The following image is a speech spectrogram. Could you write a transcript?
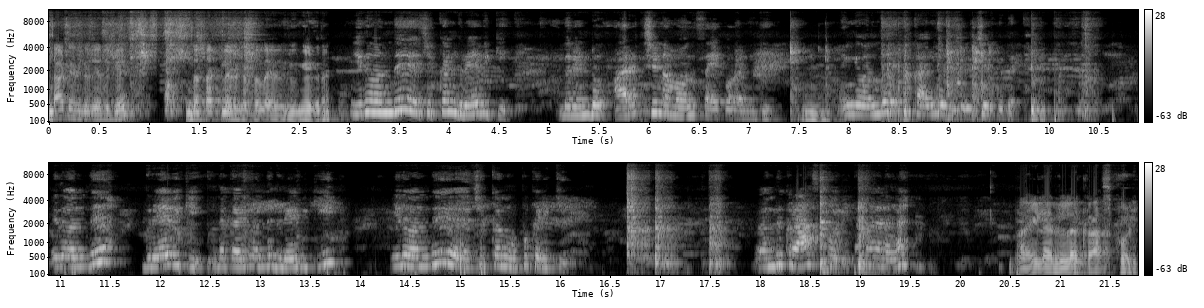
இந்த ஆட்டு இருக்கிறது எதுக்கு? இந்த தட்டில் இருக்கிறதெல்லாம் எதுக்கு கேட்குறேன் இது வந்து சிக்கன் கிரேவிக்கு இந்த ரெண்டும் அரைச்சு நம்ம வந்து செய்ய போகிறோம் இன்னைக்கு. இங்கே வந்து கறி எடுத்து வச்சிருக்குது. இது வந்து கிரேவிக்கு இந்த கறி வந்து கிரேவிக்கு இது வந்து சிக்கன் உப்பு கறிக்கு வந்து கிராஸ் கோழி. அதானங்க ப்ரைலரில் கிராஸ் கோழி.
